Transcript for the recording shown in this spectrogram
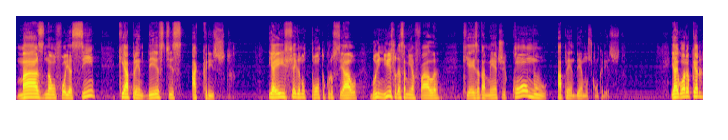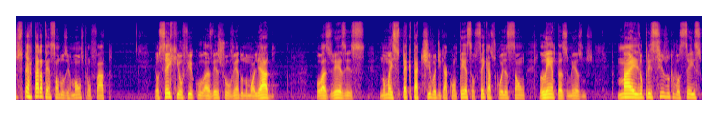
Mas não foi assim que aprendestes a Cristo. E aí chega no ponto crucial do início dessa minha fala, que é exatamente como aprendemos com Cristo. E agora eu quero despertar a atenção dos irmãos para um fato. Eu sei que eu fico, às vezes, chovendo no molhado, ou às vezes numa expectativa de que aconteça. Eu sei que as coisas são lentas mesmo. Mas eu preciso que vocês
